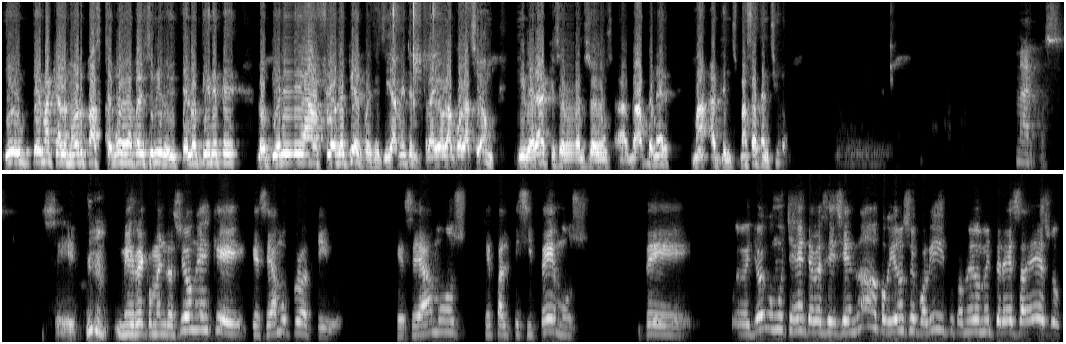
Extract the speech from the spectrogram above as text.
Y un tema que a lo mejor pasemos desapercibido y usted lo tiene, lo tiene a flor de piel, pues sencillamente traigo la colación y verá que se, va a poner más, más atención. Marcos. Sí, mi recomendación es que, que seamos proactivos, que seamos, que participemos de, yo oigo mucha gente a veces diciendo, no, porque yo no soy político, a mí no me interesa eso.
